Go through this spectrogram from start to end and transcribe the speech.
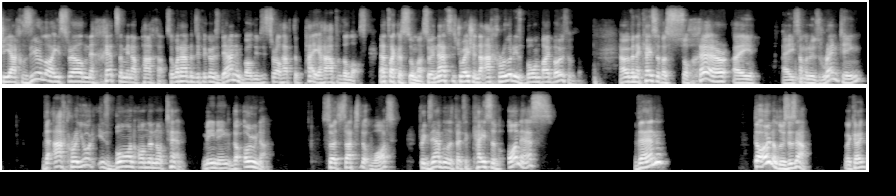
lo Israel. So what happens if it goes down in volume? Israel have to pay half of the loss. That's like a summa. So in that situation, the achrut is borne by both of them. However, in the case of a socher, a, a someone who's renting, the achrayut is born on the noten, meaning the owner. So it's such that what? For example, if it's a case of ones, then the owner loses out. Okay,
